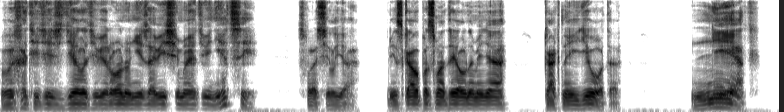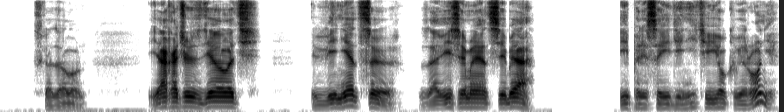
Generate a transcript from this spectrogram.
Вы хотите сделать Верону независимой от Венеции? Спросил я. Искал посмотрел на меня, как на идиота. «Нет», — сказал он, я хочу сделать Венецию зависимой от себя и присоединить ее к Вероне?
